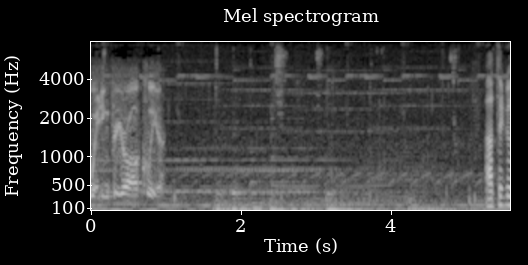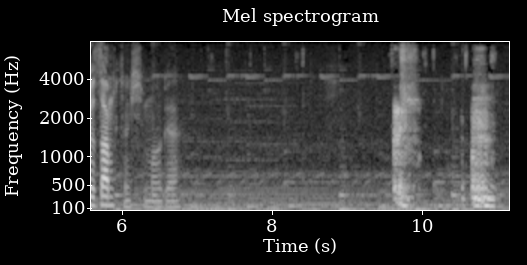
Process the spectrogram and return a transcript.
Waiting for your all clear. A tego zamknąć nie mogę.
